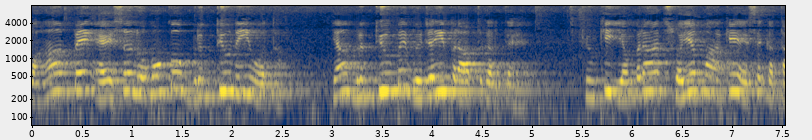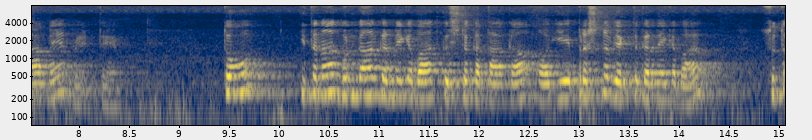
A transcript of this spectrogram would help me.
वहाँ पे ऐसे लोगों को मृत्यु नहीं होता, या मृत्यु पे विजयी प्राप्त करते हैं, क्योंकि यमराज स्वयं आके ऐसे कथा में बैठते हैं। तो इतना गुणगान करने के बाद कृष्ण कथा का और ये प्रश्न व्यक्त करने के बाद सुत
